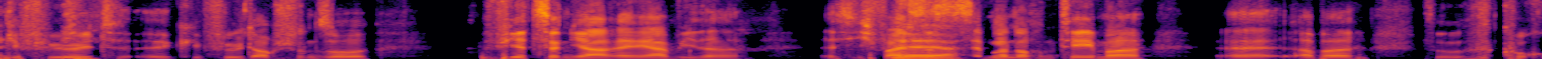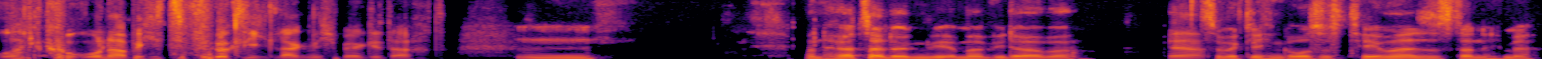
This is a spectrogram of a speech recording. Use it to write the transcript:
gefühlt, äh, gefühlt auch schon so 14 Jahre her wieder. Ich ich weiß, Ja, das ja. ist immer noch ein Thema, äh, aber so Corona, Corona habe ich jetzt wirklich lange nicht mehr gedacht. Mm. Man hört es halt irgendwie immer wieder, aber Ja. so wirklich ein großes Thema ist es dann nicht mehr.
